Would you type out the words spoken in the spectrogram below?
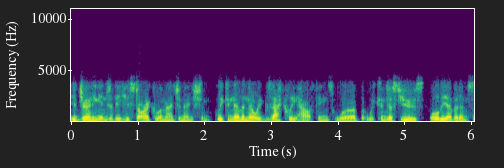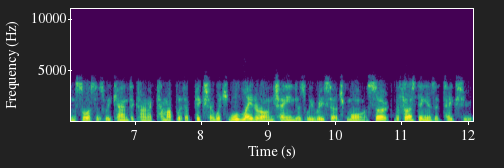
you're journeying into the historical imagination. We can never know exactly how things were, but we can just use all the evidence and sources we can to kind of come up with a picture, which will later on change as we research more. So the first thing is it takes you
